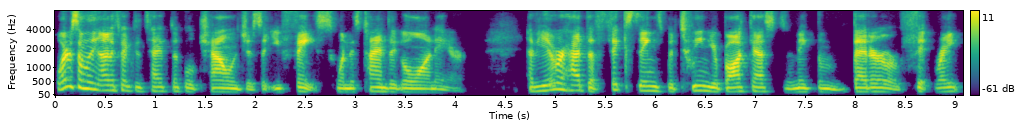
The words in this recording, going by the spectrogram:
what are some of the unexpected technical challenges that you face when it's time to go on air? Have you ever had to fix things between your broadcasts to make them better or fit right?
